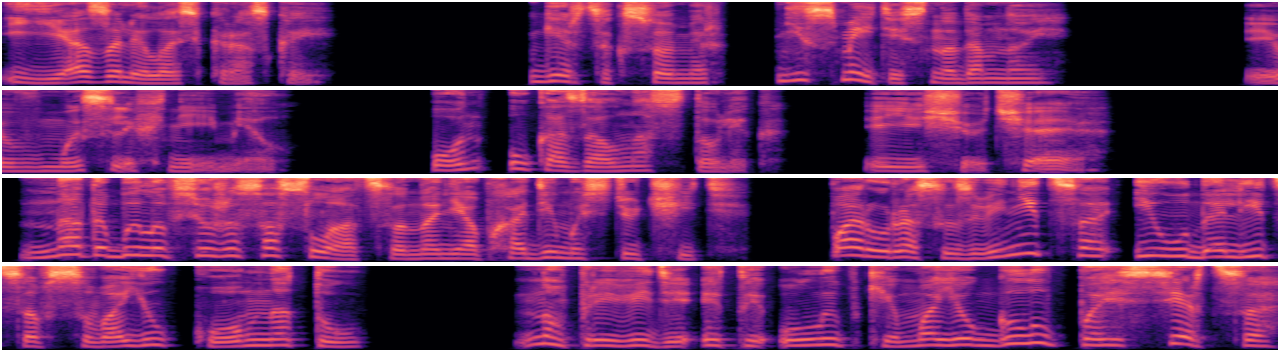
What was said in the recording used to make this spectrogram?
Я залилась краской. «Герцог Сомер, не смейтесь надо мной». И в мыслях не имел. Он указал на столик. Еще чая. Надо было все же сослаться на необходимость учить. Пару раз извиниться и удалиться в свою комнату. Но при виде этой улыбки мое глупое сердце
